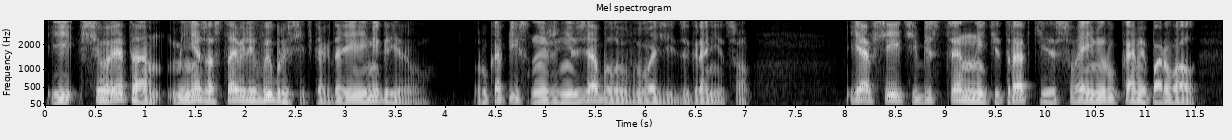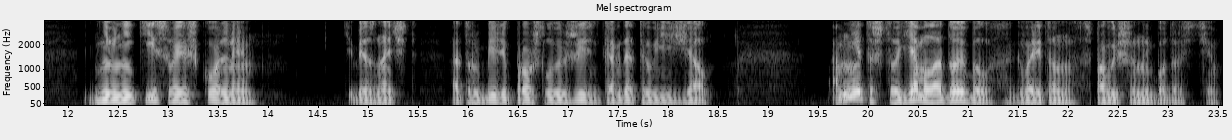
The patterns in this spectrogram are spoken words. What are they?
И все это меня заставили выбросить, когда я эмигрировал. Рукописное же нельзя было вывозить за границу. Я все эти бесценные тетрадки своими руками порвал. Дневники свои школьные. Тебе, значит, отрубили прошлую жизнь, когда ты уезжал. А мне-то что, я молодой был, говорит он с повышенной бодростью.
